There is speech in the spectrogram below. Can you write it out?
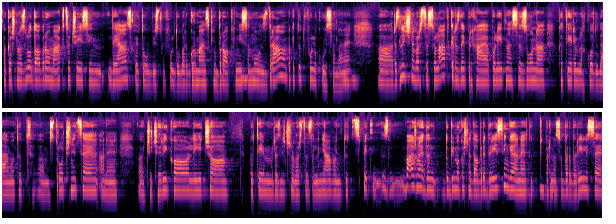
pa kakšno zelo dobro omakco čez in dejansko je to v bistvu ful dober gurmanski obrok, ni mm -hmm. samo zdrav, ampak je tudi ful okusen. Mm -hmm. uh, različne vrste solat, ker zdaj prihaja poletna sezona, katerim lahko dodajamo tudi um, stročnice, čičeriko, lečo potem različno vrsto zelenjavo. Spet, važno je, da dobimo kakšne dobre dresinge, ne tudi pri nas v Barbareli se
